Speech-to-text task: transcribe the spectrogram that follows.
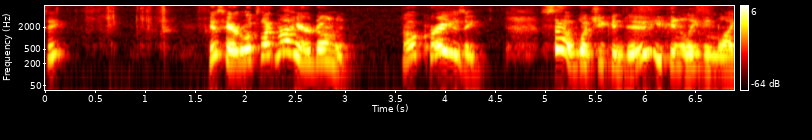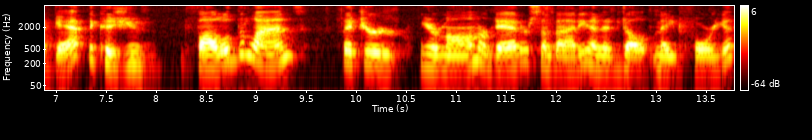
See? His hair looks like my hair, don't it? Oh, crazy. So what you can do, you can leave him like that because you followed the lines that your your mom or dad or somebody, an adult, made for you.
